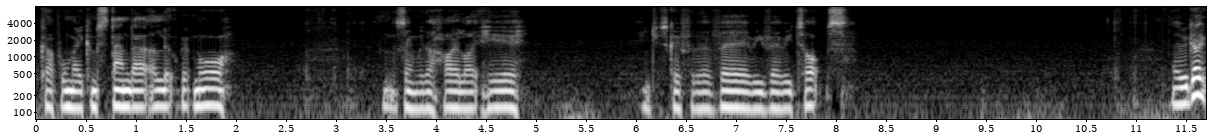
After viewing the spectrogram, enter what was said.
a couple make them stand out a little bit more and the same with the highlight here and just go for the very very tops there we go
